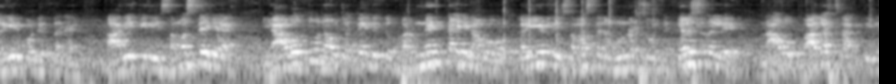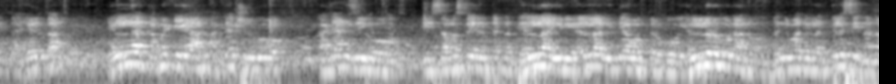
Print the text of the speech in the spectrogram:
ಕೈ ಹಿಡ್ಕೊಂಡಿರ್ತಾರೆ. ಆ ರೀತಿ ಈ ಸಮಸ್ಯೆಗೆ ಯಾವತ್ತೂ ನಾವು ಜೊತೆಯಲ್ಲಿದ್ದು ಪರ್ಮನೆಂಟ್ ಆಗಿ ನಾವು ಕೈ ಹಿಡಿದು ಈ ಸಮಸ್ಯೆನ ಮುನ್ನಡೆಸುವಂತ ಕೆಲಸದಲ್ಲಿ ನಾವು ಭಾಗಸ್ಥರಾಗ್ತೀವಿ ಅಂತ ಹೇಳ್ತಾ ಎಲ್ಲ ಕಮಿಟಿಯ ಅಧ್ಯಕ್ಷರಿಗೂ ಖಜಾನ್ಸಿಗೂ ಈ ಸಂಸ್ಥೆಯಲ್ಲಿರ್ತಕ್ಕಂಥ ಎಲ್ಲ ಹಿರಿಯ ಎಲ್ಲ ವಿದ್ಯಾವಂತರಿಗೂ ಎಲ್ಲರಿಗೂ ನಾನು ಧನ್ಯವಾದಗಳನ್ನು ತಿಳಿಸಿ ನನ್ನ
